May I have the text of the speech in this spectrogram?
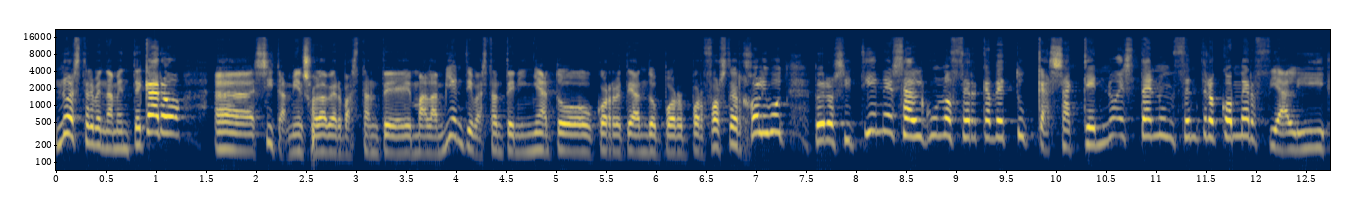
No es tremendamente caro. eh, sí, también suele haber bastante mal ambiente y bastante niñato correteando por, por Hollywood, pero si tienes alguno cerca de tu casa que no está en un centro comercial y,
